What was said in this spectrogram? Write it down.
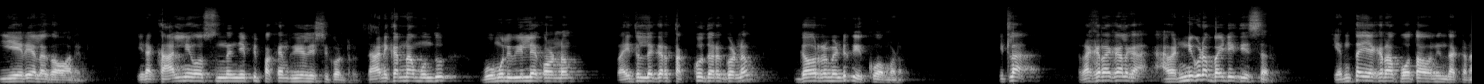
ఈ ఏరియాలో కావాలని. ఇక్కడ కాలనీ వస్తుందని చెప్పి పక్కన రియల్ ఎస్టేట్ కొంటారు. దానికన్నా ముందు భూములు వీళ్ళే కొనడం రైతుల దగ్గర తక్కువ ధర కొనడం గవర్నమెంట్కి ఎక్కువ అమ్మడం. ఇట్లా రకరకాలుగా అవన్నీ కూడా బయటికి తీస్తారు. ఎంత ఎకరా పోతా ఉన్నింది అక్కడ?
